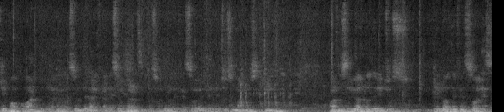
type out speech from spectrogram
que poco antes de la aprobación de la Declaración para la Situación de los Defensores de Derechos Humanos dijo, cuando se violan los derechos de los defensores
